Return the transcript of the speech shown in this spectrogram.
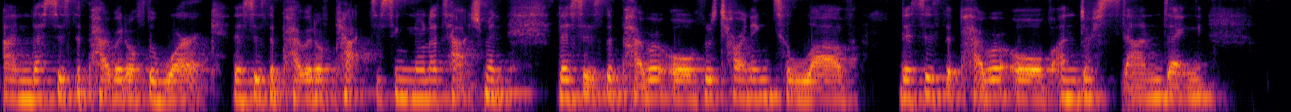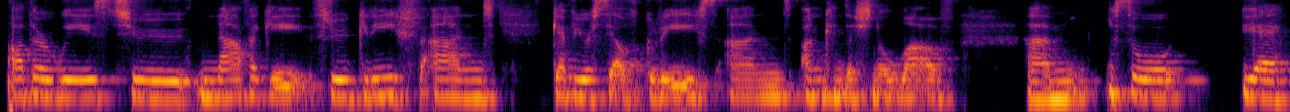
And this is the power of the work. This is the power of practicing non attachment. This is the power of returning to love. This is the power of understanding other ways to navigate through grief and give yourself grace and unconditional love. Um, so yeah,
